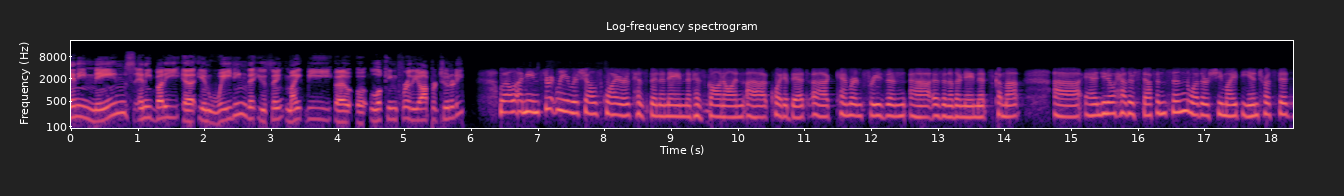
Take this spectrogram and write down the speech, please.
any names, anybody uh, in waiting that you think might be uh, uh, looking for the opportunity? Well, I mean, certainly Rochelle Squires has been a name that has gone on uh, quite a bit. Uh, Cameron Friesen uh, is another name that's come up. Uh, and, you know, Heather Stefanson, whether she might be interested,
